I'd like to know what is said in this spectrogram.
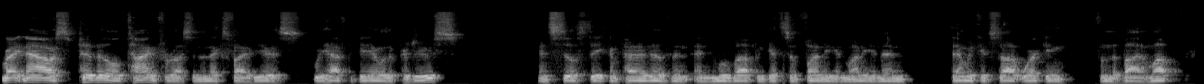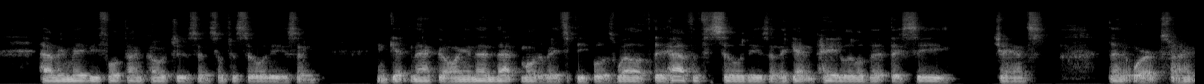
right now it's a pivotal time for us in the next five years. We have to be able to produce and still stay competitive and, and move up and get some funding and money. And then then we can start working from the bottom up, having maybe full-time coaches and some facilities and and getting that going. And then that motivates people as well. If they have the facilities and they're getting paid a little bit, they see chance, then it works, right?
